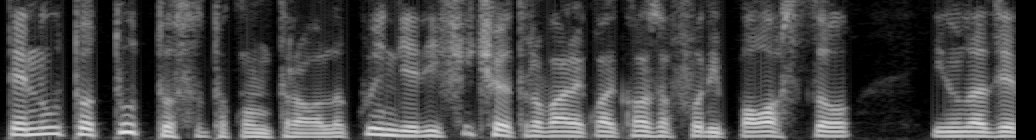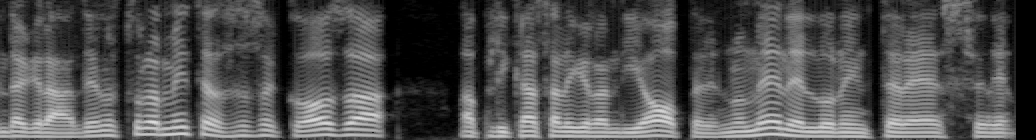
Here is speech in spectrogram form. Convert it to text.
tenuto tutto sotto controllo, quindi è difficile trovare qualcosa fuori posto in un'azienda grande. Naturalmente è la stessa cosa applicata alle grandi opere, non è nel loro interesse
